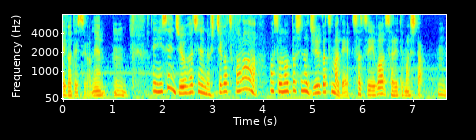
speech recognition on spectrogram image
映画ですよね。うん、で2018年の7月から、まあ、その年の10月まで撮影はされてました。うん、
